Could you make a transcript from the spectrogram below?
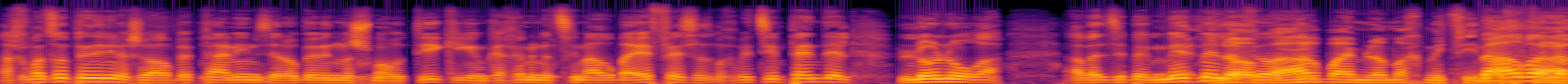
החמצות פנדלים, עכשיו, הרבה פעמים זה לא באמת משמעותי, כי גם ככה מנצחים 4-0, אז מחמיצים פנדל, לא נורא. אבל זה באמת מלווה לא, אותה. בארבע הם לא מחמיצים אף פעם. לא,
